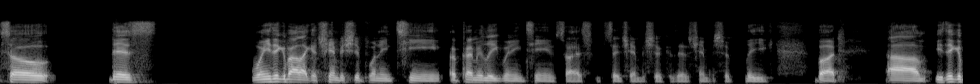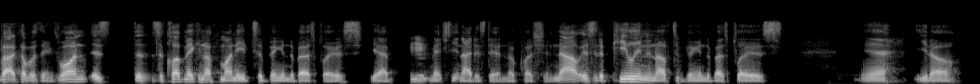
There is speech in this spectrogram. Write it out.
So there's when you think about like a championship winning team, a Premier League winning team. So I should say championship because there's a championship league, but um, you think about a couple of things. One is does the club make enough money to bring in the best players? Yeah, Mm. Manchester United's there, no question. Now, is it appealing enough to bring in the best players? Yeah, you know,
